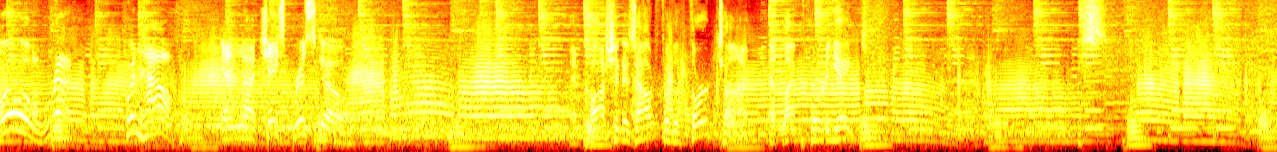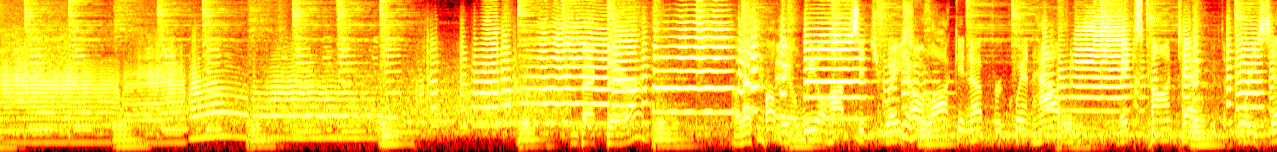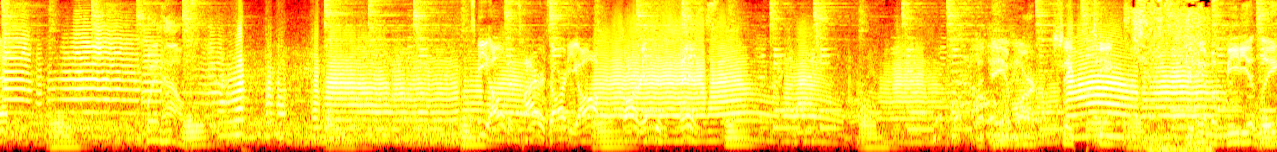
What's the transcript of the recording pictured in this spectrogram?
Oh, wreck. Quin Houff and uh, Chase Briscoe. And caution is out for the third time at lap 38. Back there. Well, that's probably a wheel hop situation. Locking up for Quin Houff and makes contact with the 47. Quin Houff's. See, all the tires already off. The car into the fence. The AMR safety team to him immediately.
